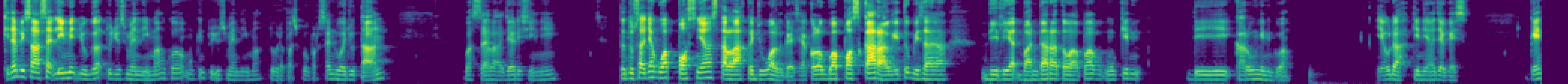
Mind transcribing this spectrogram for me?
Kita bisa set limit juga 795. Gua mungkin 795. Tuh dapat 10% 2 jutaan. Gua sell aja di sini. Tentu saja gua postnya setelah kejual guys ya. Kalau gua post sekarang itu bisa dilihat bandar atau apa mungkin dikarungin gua. Ya udah gini aja guys. Oke. Okay?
